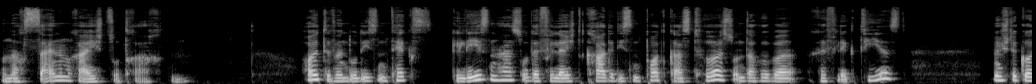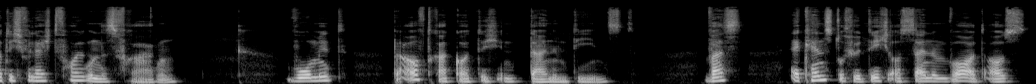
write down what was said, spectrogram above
und nach seinem Reich zu trachten. Heute, wenn du diesen Text gelesen hast oder vielleicht gerade diesen Podcast hörst und darüber reflektierst, möchte Gott dich vielleicht Folgendes fragen. Womit beauftragt Gott dich in deinem Dienst? Was erkennst du für dich aus seinem Wort, aus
